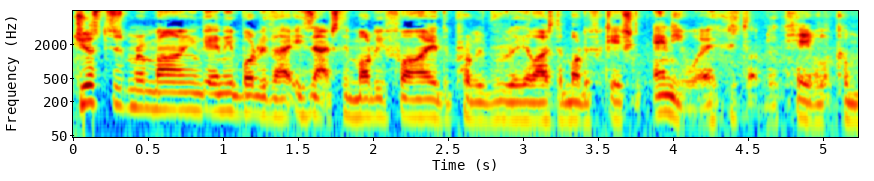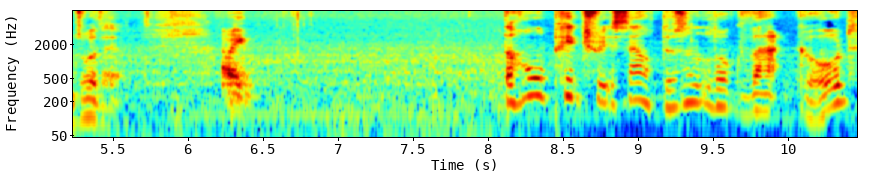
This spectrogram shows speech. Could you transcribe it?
Just to remind anybody that is actually modified, they probably realise the modification anyway, because the cable that comes with it. I mean, the whole picture itself doesn't look that good.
